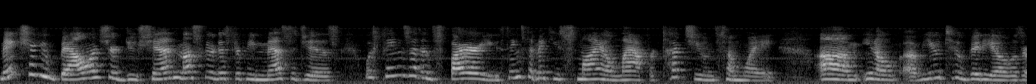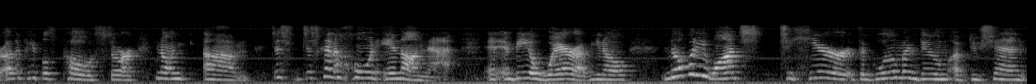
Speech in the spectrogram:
make sure you balance your Duchenne muscular dystrophy messages with things that inspire you, things that make you smile laugh or touch you in some way. Um, you know, of YouTube videos or other people's posts or, you know, um, just, just kind of hone in on that and, and be aware of, you know, nobody wants to hear the gloom and doom of Duchenne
